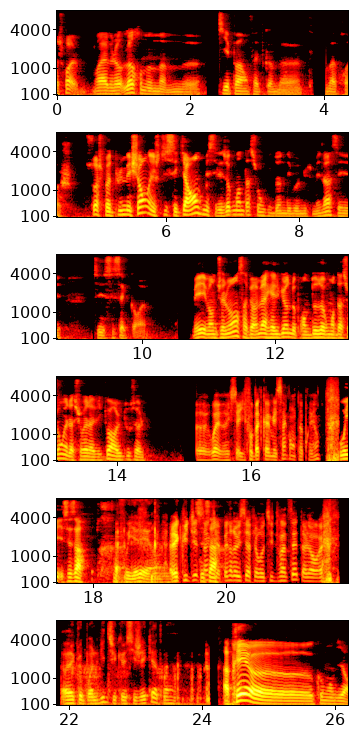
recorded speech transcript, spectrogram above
je crois. Ouais, mais l'autre me, me, me titillait pas en fait comme, euh, comme approche. Soit je peux être plus méchant et je dis c'est 40, mais c'est les augmentations qui donnent des bonus. Mais là, c'est sec quand même. Mais éventuellement, ça permet à quelqu'un de prendre deux augmentations et d'assurer la victoire à lui tout seul. Euh, ouais, il faut battre quand même les 50 après. Hein. Oui, c'est ça. Faut y aller. Hein. Avec 8 C'est G5, j'ai à peine réussi à faire au-dessus de 27, alors... euh, Avec le point de vide, j'ai que 6 G4. Hein. Après, euh, comment dire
